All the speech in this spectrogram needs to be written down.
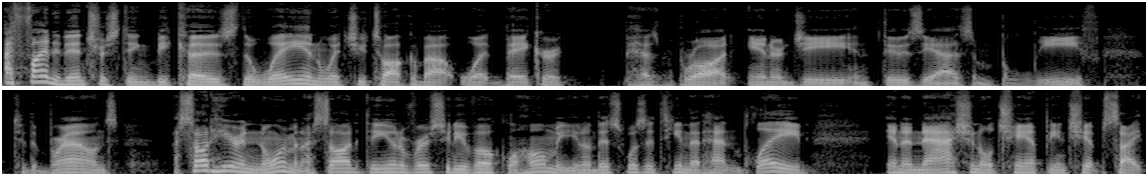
I find it interesting because the way in which you talk about what Baker has brought energy, enthusiasm, belief to the Browns. I saw it here in Norman. I saw it at the University of Oklahoma. You know, this was a team that hadn't played in a national championship site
